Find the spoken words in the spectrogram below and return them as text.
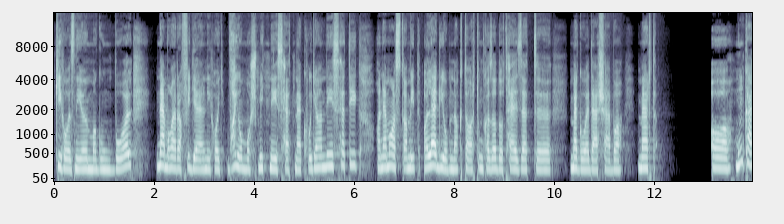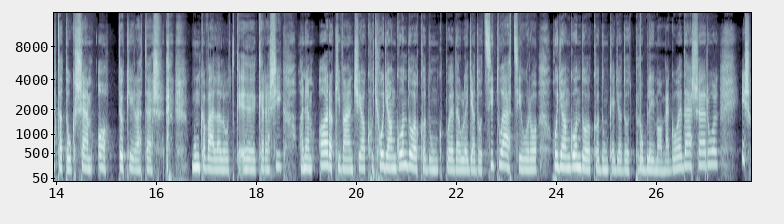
kihozni önmagunkból, nem arra figyelni, hogy vajon most mit nézhetnek, hogyan nézhetik, hanem azt, amit a legjobbnak tartunk az adott helyzet megoldásába. Mert a munkáltatók sem a tökéletes munkavállalót keresik, hanem arra kíváncsiak, hogy hogyan gondolkodunk például egy adott szituációról, hogyan gondolkodunk egy adott probléma megoldásáról, és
